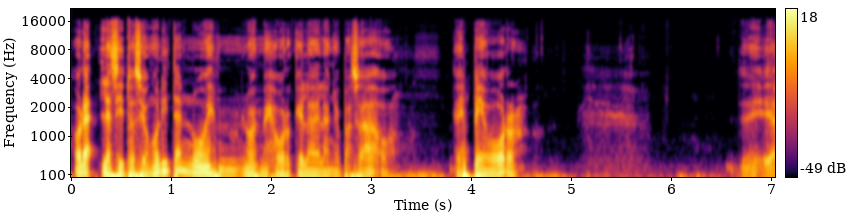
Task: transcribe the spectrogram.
Ahora, la situación ahorita no es, no es mejor que la del año pasado. Es peor. Eh,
